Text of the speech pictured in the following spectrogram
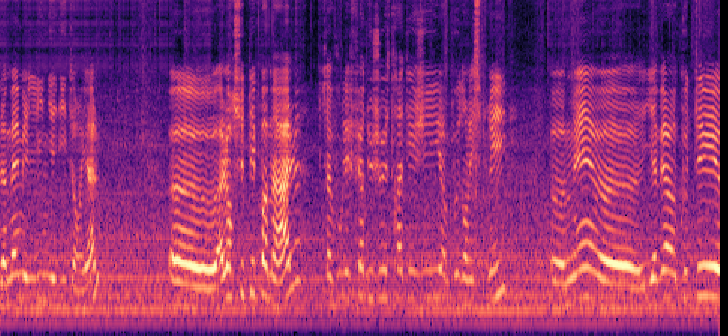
la même ligne éditoriale. Euh, alors c'était pas mal, ça voulait faire du jeu et stratégie un peu dans l'esprit, mais il y avait un côté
